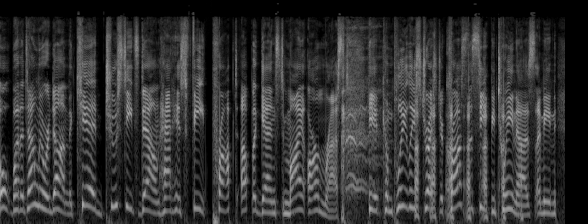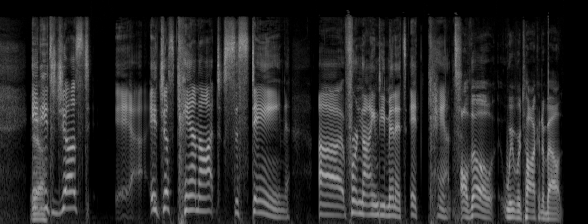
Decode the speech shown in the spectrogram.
Oh, by the time we were done, the kid, two seats down, had his feet propped up against my armrest. he had completely stretched across the seat between us. I mean, it, Yeah. it's just, it just cannot sustain uh, for 90 minutes. It can't. Although we were talking about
